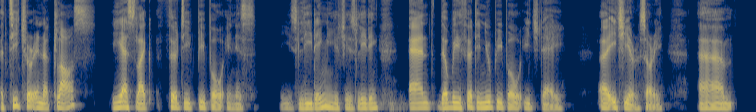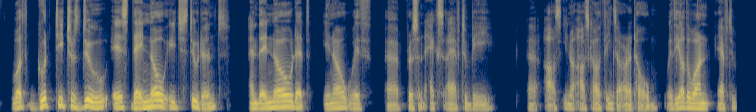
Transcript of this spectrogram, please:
a teacher in a class. He has like 30 people in his, he's leading, he is leading, and there'll be 30 new people each day, uh, each year, sorry. Um, what good teachers do is they know each student and they know that, you know, with uh, person X, I have to be uh, ask you know ask how things are at home. With the other one, you have to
